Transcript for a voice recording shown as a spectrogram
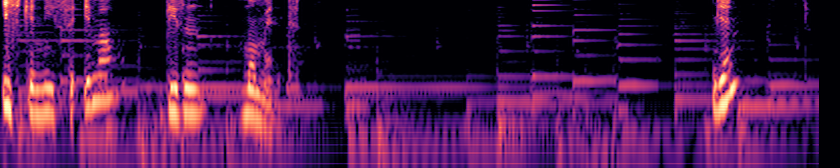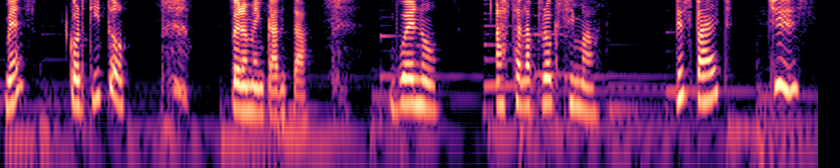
Ich genieße immer diesen Moment. Bien, ¿ves? Cortito, pero me encanta. Bueno, hasta la próxima. Bis bald. Tschüss.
